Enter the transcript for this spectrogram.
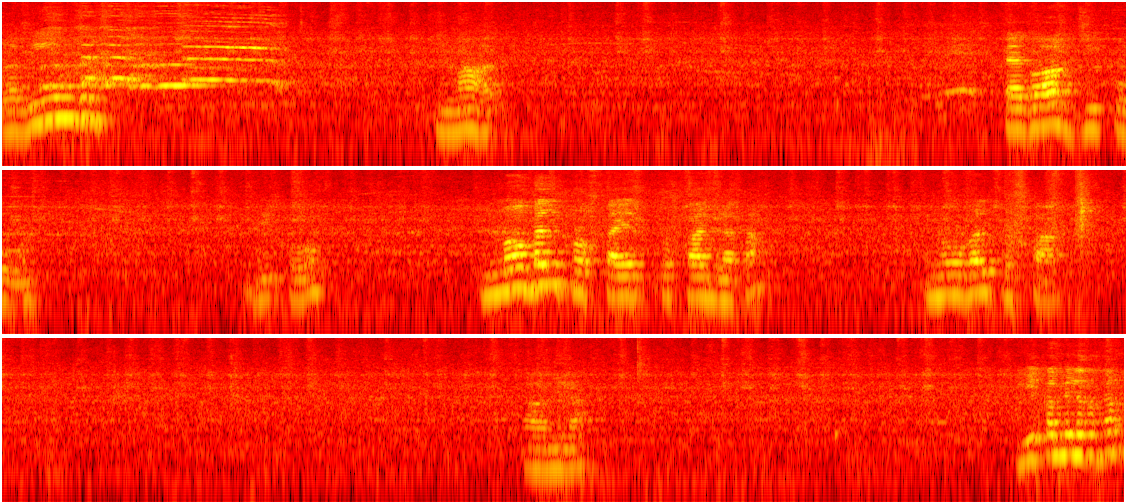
रविंद्र नाथ टैगोर जी को जी को नोबेल पुरस्कार पुरस्कार मिला था। नोबल पुरस्कार मिला। ये कब मिला था सर?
